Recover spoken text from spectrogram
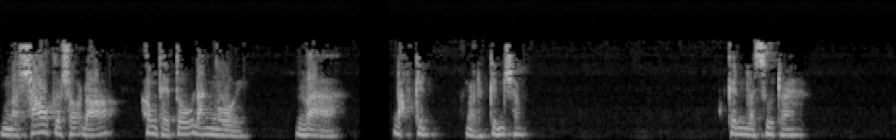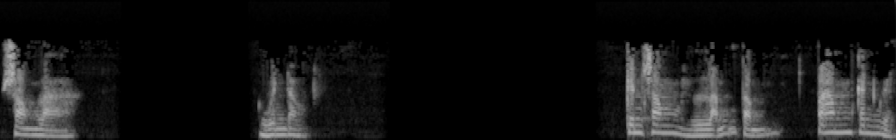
mà sau cửa sổ đó, ông thầy tu đang ngồi và đọc kinh, gọi là kinh xong. Kinh là sutra, xong là window. Kinh xong, lãnh tẩm tam canh nguyệt.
